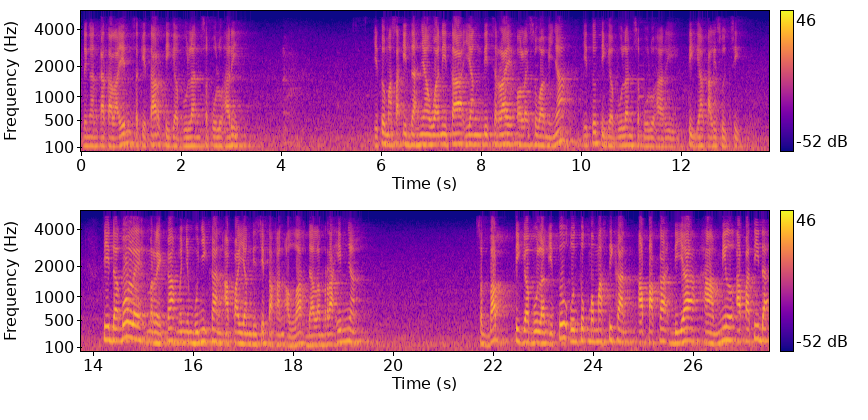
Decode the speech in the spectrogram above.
dengan kata lain sekitar tiga bulan sepuluh hari itu masa idahnya wanita yang dicerai oleh suaminya itu tiga bulan sepuluh hari tiga kali suci tidak boleh mereka menyembunyikan apa yang diciptakan Allah dalam rahimnya. Sebab tiga bulan itu untuk memastikan apakah dia hamil apa tidak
